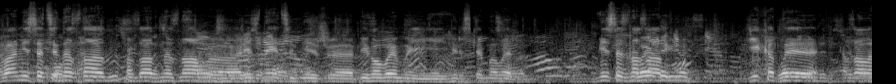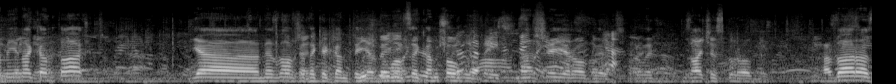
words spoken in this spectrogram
Два місяці назад не знав е, різниці між е, біговими і гірськими лижами. Місяць назад їхати, казали мені на контакт. Я не знав, що таке канти. Я думав, це кантом на шиї роблять, коли зачіску роблять. А зараз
